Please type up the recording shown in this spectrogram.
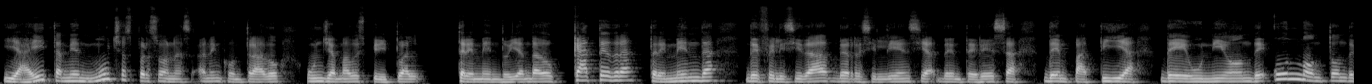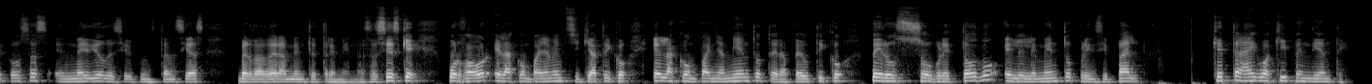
y ahí también muchas personas han encontrado un llamado espiritual tremendo y han dado cátedra tremenda de felicidad, de resiliencia, de entereza, de empatía, de unión, de un montón de cosas en medio de circunstancias verdaderamente tremendas. Así es que, por favor, el acompañamiento psiquiátrico, el acompañamiento terapéutico, pero sobre todo el elemento principal, ¿qué traigo aquí pendiente?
